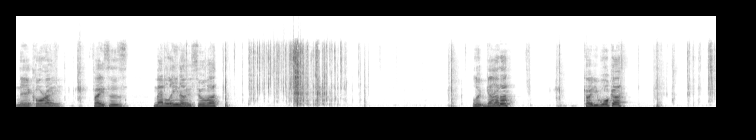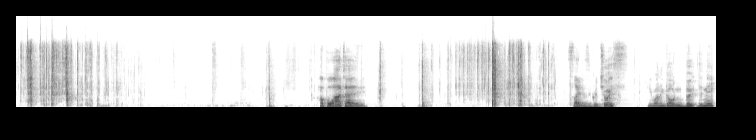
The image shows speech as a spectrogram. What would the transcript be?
Nia Corey, Faces, Madalino Silva, Luke Garner, Cody Walker, Hopoate. Slater's a good choice. He won a golden boot, didn't he?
